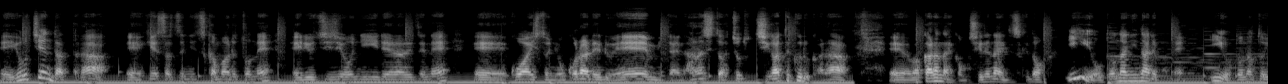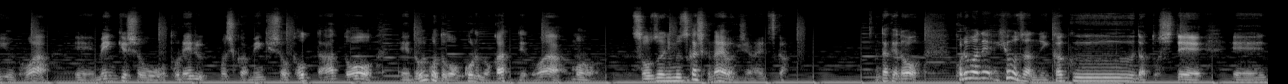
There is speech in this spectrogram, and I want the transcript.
えー、幼稚園だったら、えー、警察に捕まるとね、え、留置場に入れられてね、え怖い人に怒られる、えー、みたいな話とはちょっと違ってくるから、えわからないかもしれないですけど、いい大人になればね、いい大人というのは、え免許証を取れる、もしくは免許証を取った後、えどういうことが起こるのかっていうのは、もう想像に難しくないわけじゃないですか。だけど、これはね、氷山の威嚇だとして、え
